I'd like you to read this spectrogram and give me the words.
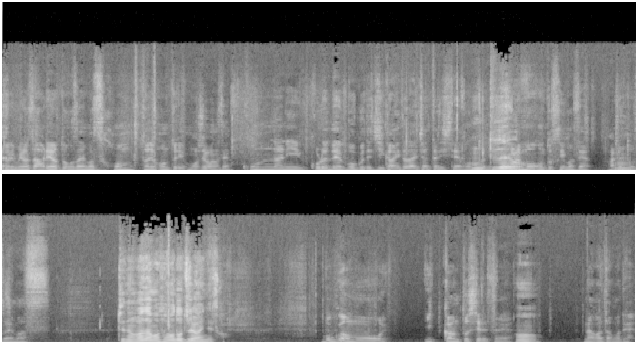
当俺。に皆さんありがとうございます。本当に本当に申し訳ございません。こんなにこれで僕で時間いただいちゃったりして、本当に。だよそれも本当すいません。ありがとうございます。じゃあ長玉さんはどちらがいいんですか？僕はもう、一貫としてですね、うん。長玉で。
